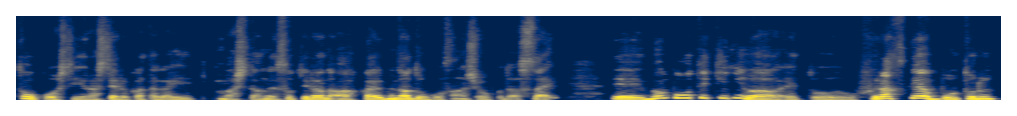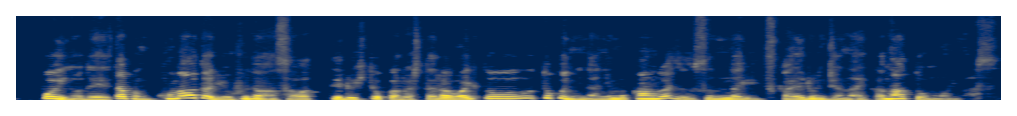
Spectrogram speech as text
投稿していらっしゃる方がいましたので、そちらのアーカイブなどをご参照ください。で文法的には、えっと、フラスクやボトルっぽいので、多分このあたりを普段触ってる人からしたら、割と特に何も考えずにすんなり使えるんじゃないかなと思います。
